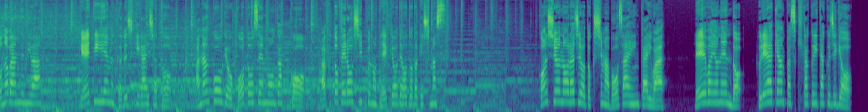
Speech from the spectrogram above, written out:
この番組は KTM 株式会社と阿南工業高等専門学校アクトフェローシップの提供でお届けします。今週のラジオ徳島防災委員会は令和4年度フレアキャンパス企画委託事業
